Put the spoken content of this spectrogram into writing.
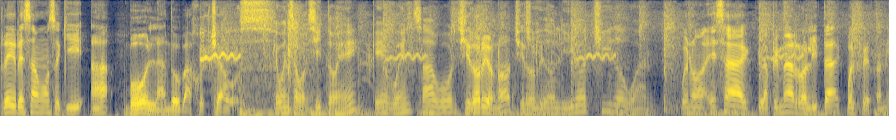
Regresamos aquí a Volando Bajo, chavos. Qué buen saborcito, ¿eh? Qué buen sabor. Chidorrio, ¿no? Chidorrio. Chido, liro, chido, one. Bueno, esa, la primera rolita, ¿cuál fue, Tony?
